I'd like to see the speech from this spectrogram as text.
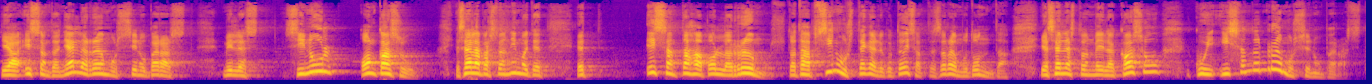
ja issand on jälle rõõmus sinu pärast, millest sinul on kasu. ja sellepärast on niimoodi, et, et issand tahab olla rõõmus, ta tahab sinust tegelikult õisates rõõmu tunda. ja sellest on meile kasu, kui issand on rõõmus sinu pärast.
